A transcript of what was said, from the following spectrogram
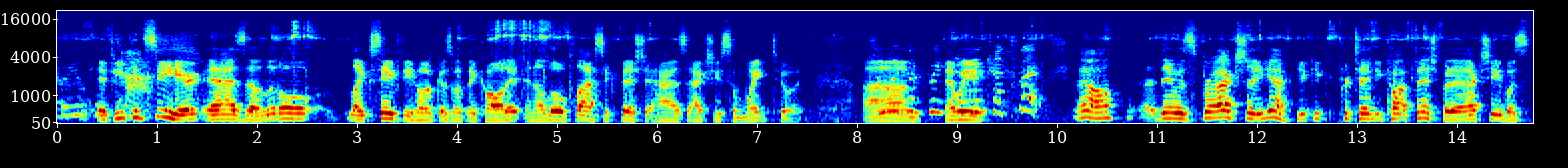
So you can if you can see here, it has a little like safety hook is what they called it, and a little plastic fish that has actually some weight to it. Um, could pretend and we, to catch fish. well, there was for actually, yeah, you could pretend you caught fish, but it actually was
